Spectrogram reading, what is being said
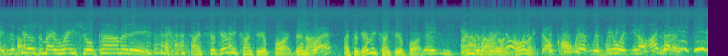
It appeals to my racial comedy. I took every country apart, didn't I? What? I took every country apart. Yeah, he didn't. I'm just well, I figuring, know, hold I mean, don't It's call just that women- reviewers, you know, I got do you to...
